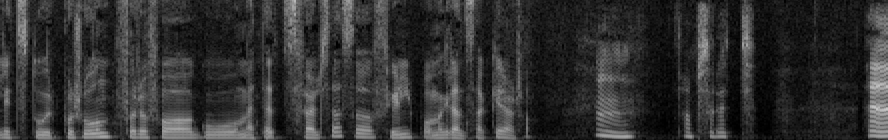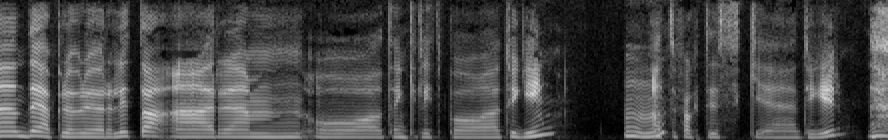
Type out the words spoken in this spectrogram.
litt stor porsjon for å få god metthetsfølelse, så fyll på med grønnsaker i hvert fall. Mm, absolutt. Det jeg prøver å gjøre litt, da, er å tenke litt på tygging. Mm. At det faktisk eh, tygger.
